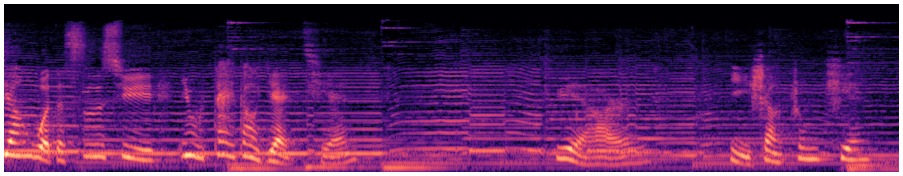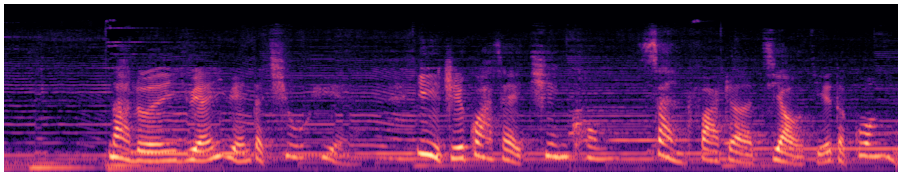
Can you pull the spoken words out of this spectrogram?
将我的思绪又带到眼前。月儿已上中天，那轮圆圆的秋月一直挂在天空，散发着皎洁的光芒。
